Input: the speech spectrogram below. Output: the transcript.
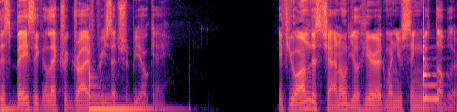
This basic electric drive preset should be okay. If you arm this channel, you'll hear it when you sing with Dubler.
